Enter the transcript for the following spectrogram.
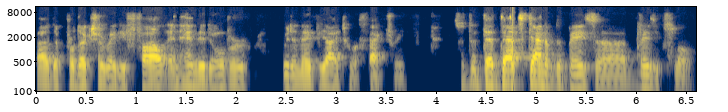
uh, the production ready file and hand it over with an api to a factory so that, that that's kind of the base uh, basic flow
